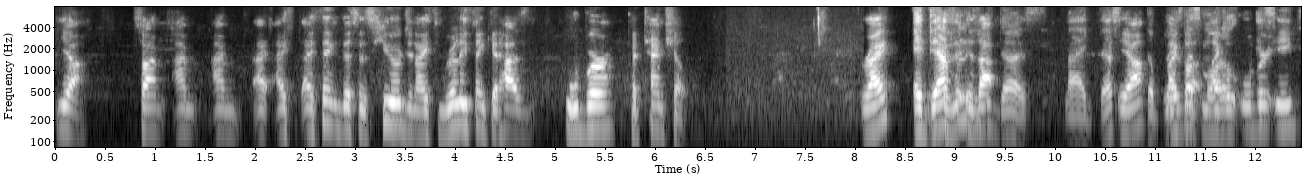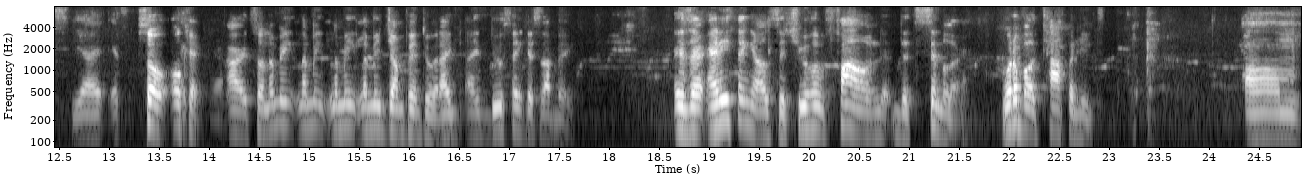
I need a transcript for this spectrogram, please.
yeah. So I'm I'm I'm I, I, I think this is huge and I really think it has Uber potential. Right? It definitely is that- does. Like that's Yeah. the like a, business like a model. Uber is- Eats. Yeah, it's So okay, Yeah. all right. So let me let me let me let me jump into it. I I do think it's that big. Is there anything else that you have found that's similar? What about Tap and Eat? um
